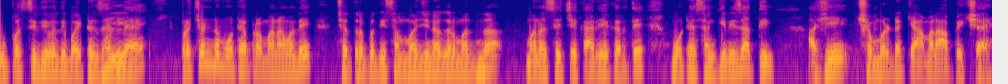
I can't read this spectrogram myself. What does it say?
उपस्थितीमध्ये बैठक झालेली आहे. प्रचंड मोठ्या प्रमाणामध्ये छत्रपती संभाजीनगरमधनं मनसेचे कार्यकर्ते मोठ्या संख्येने जातील अशी शंभर टक्के आम्हाला अपेक्षा आहे.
